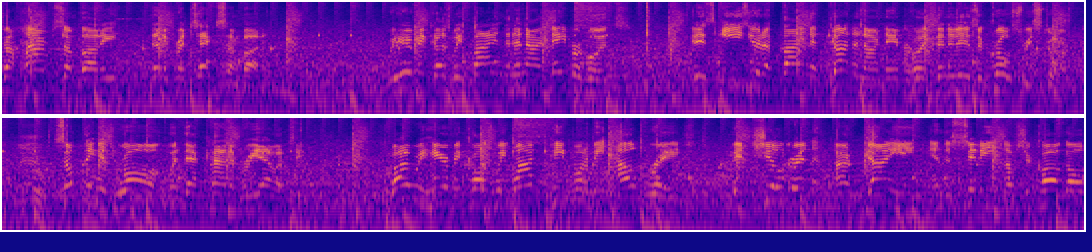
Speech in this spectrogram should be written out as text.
to harm somebody than to protect somebody. We're here because we find that in our neighborhoods, it is easier to find a gun in our neighborhoods than it is a grocery store. Something is wrong with that kind of reality. Why we're here because we want people to be outraged that children are dying in the city of Chicago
